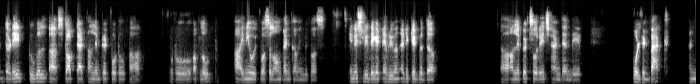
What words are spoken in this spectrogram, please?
the day Google uh, stopped that unlimited photo uh, photo upload, I knew it was a long time coming because initially they get everyone addicted with the uh, unlimited storage, and then they pulled it back and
